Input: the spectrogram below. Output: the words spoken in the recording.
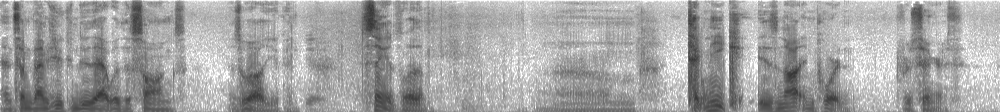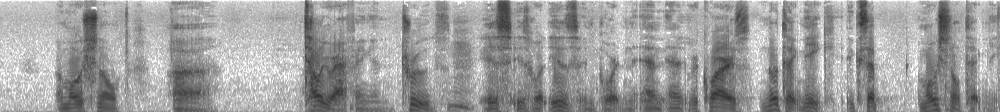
And sometimes you can do that with the songs as well. You can sing it for them. Um, technique is not important for singers. Emotional uh, telegraphing and truths is, is what is important, and, and it requires no technique except emotional technique.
